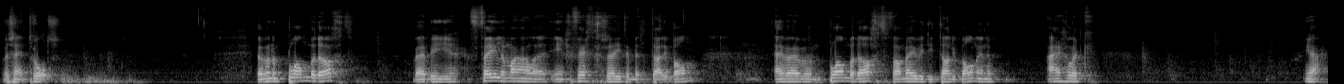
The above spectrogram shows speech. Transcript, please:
We zijn trots. We hebben een plan bedacht. We hebben hier vele malen in gevecht gezeten met de Taliban. En we hebben een plan bedacht waarmee we die Taliban in eigenlijk ja,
